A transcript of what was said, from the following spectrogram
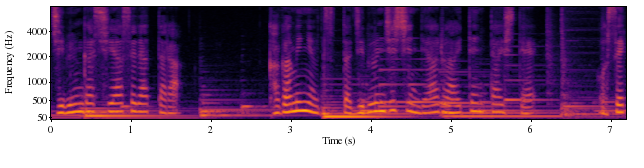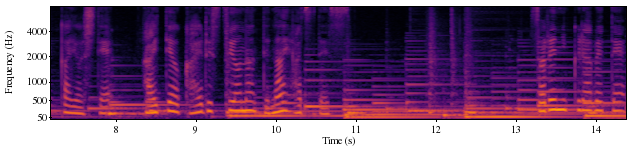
自分が幸せだったら鏡に映った自分自身である相手に対しておせっかいをして相手を変える必要なんてないはずです。それに比べて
